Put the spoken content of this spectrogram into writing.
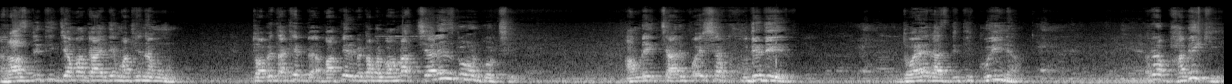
রাজনীতির জামা গায়ে দিয়ে মাঠে নামুন। তবে তাকে বাপের বেটা বলব। আমরা চ্যালেঞ্জ গ্রহণ করছি। আমরা এই চার পয়সা খুদেদের দয়া রাজনীতি করি না। ওরা ভাবে কি?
